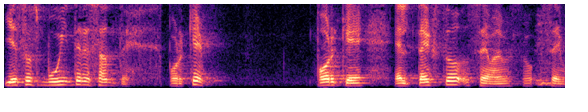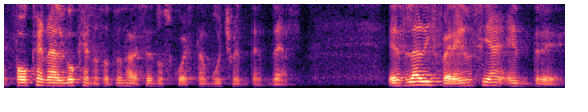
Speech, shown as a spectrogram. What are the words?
Y eso es muy interesante. ¿Por qué? Porque el texto se, se enfoca en algo que a nosotros a veces nos cuesta mucho entender. Es la diferencia entre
